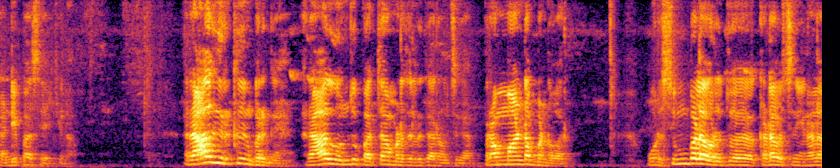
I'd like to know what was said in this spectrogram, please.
கண்டிப்பாக சேர்க்கலாம் ராகு இருக்குதுன்னு பாருங்கள் ராகு வந்து பத்தாம் இடத்துல இருக்காருன்னு வச்சுங்க. பிரம்மாண்டம் பண்ணுவார். ஒரு சிம்பிளாக ஒரு கடை வச்சிருந்தீங்கனால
